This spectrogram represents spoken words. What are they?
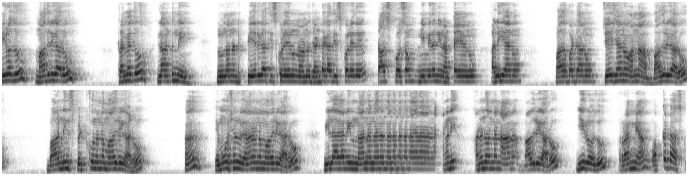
ఈరోజు మాధురి గారు రమ్యతో ఇలా అంటుంది నువ్వు నన్ను పేరుగా తీసుకోలేదు నువ్వు నన్ను జంటగా తీసుకోలేదు టాస్క్ కోసం నీ మీద నేను అట్టయ్యాను అలిగాను బాధపడ్డాను చేశాను అన్న మాధురి గారు బాండింగ్స్ పెట్టుకున్న మాధురి గారు ఎమోషనల్ కానన్న మాధురి గారు మీలాగా నేను నాన్న నాన్న నాన్న నాన్న అనని అనను అన్న నాన్న మాధురి గారు ఈరోజు రమ్య ఒక్క టాస్క్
